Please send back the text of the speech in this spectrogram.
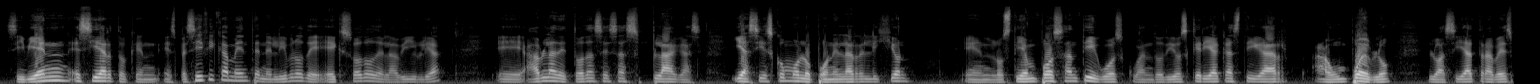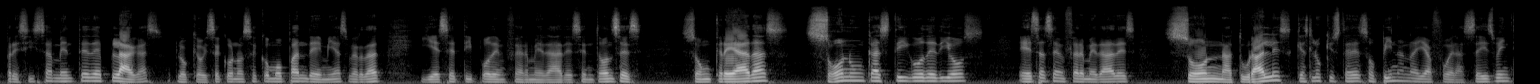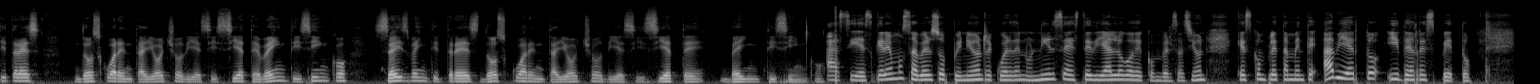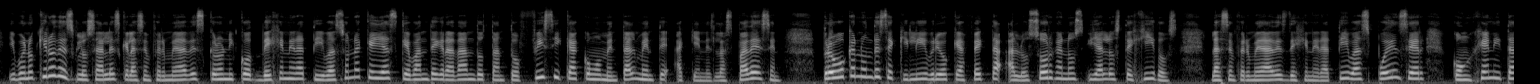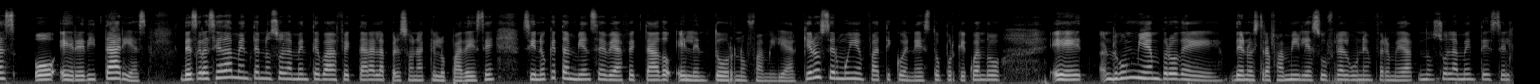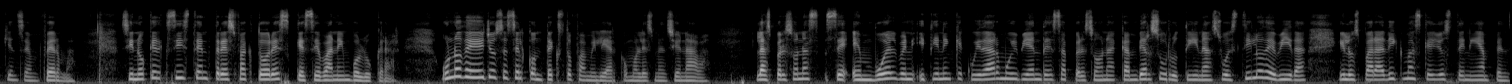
si bien es cierto que específicamente en el libro de Éxodo de la Biblia, eh, habla de todas esas plagas, y así es como lo pone la religión. En los tiempos antiguos, cuando Dios quería castigar a un pueblo, lo hacía a través precisamente de plagas, lo que hoy se conoce como pandemias, ¿verdad? Y ese tipo de enfermedades. Entonces, son creadas, son un castigo de Dios, esas enfermedades son naturales. ¿Qué es lo que ustedes opinan allá afuera? 623 248-1725, 623-248-1725. Así es, queremos saber su opinión. Recuerden unirse a este diálogo de conversación que es completamente abierto y de respeto. Y bueno, quiero desglosarles que las enfermedades crónico-degenerativas son aquellas que van degradando tanto física como mentalmente a quienes las padecen. Provocan un desequilibrio que afecta a los órganos y a los tejidos. Las enfermedades degenerativas pueden ser congénitas o hereditarias. Desgraciadamente no solamente va a afectar a la persona que lo padece, sino que también se ve afectado el entorno familiar. Quiero ser muy enfático en esto porque cuando eh, algún miembro de, de nuestra familia sufre alguna enfermedad, no solamente es él quien se enferma, sino que existen tres factores que se van a involucrar. Uno de ellos es el contexto familiar, como les mencionaba. Las personas se envuelven y tienen que cuidar muy bien de esa persona, cambiar su rutina, su estilo de vida y los paradigmas que ellos tenían pensados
